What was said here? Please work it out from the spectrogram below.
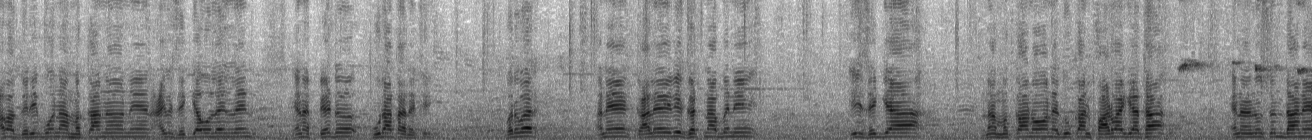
આવા ગરીબોના મકાનને આવી જગ્યાઓ લઈને લઈને એના પેટ પૂરાતા નથી. બરાબર? અને કાલે એવી ઘટના બની, એ જગ્યાના મકાનો અને દુકાન પાડવા ગયા હતા. એના અનુસંધાને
